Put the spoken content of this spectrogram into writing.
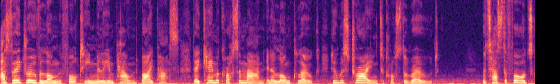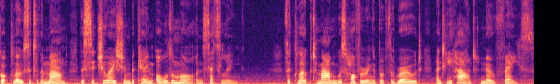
As they drove along the £14 million bypass, they came across a man in a long cloak who was trying to cross the road. But as the Fords got closer to the man, the situation became all the more unsettling. The cloaked man was hovering above the road and he had no face.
